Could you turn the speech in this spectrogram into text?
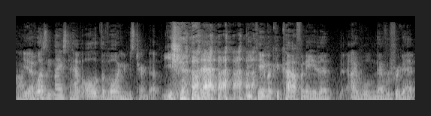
on. Yeah. It wasn't nice to have all of the volumes turned up. yeah That became a cacophony that I will never forget,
